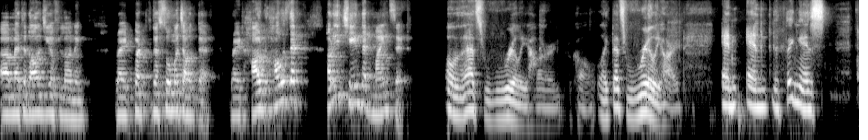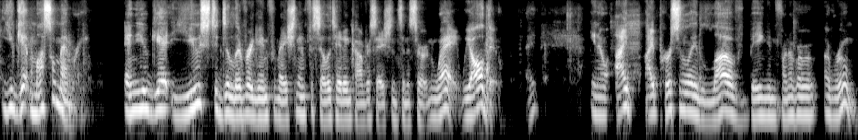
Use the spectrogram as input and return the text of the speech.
uh, methodology of learning, right? But there's so much out there, right? How how is that? How do you change that mindset? Oh, that's really hard, Call. Like that's really hard. and and the thing is you get muscle memory and you get used to delivering information and facilitating conversations in a certain way we all do right you know i i personally love being in front of a, a room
